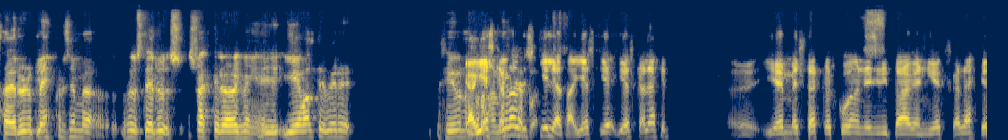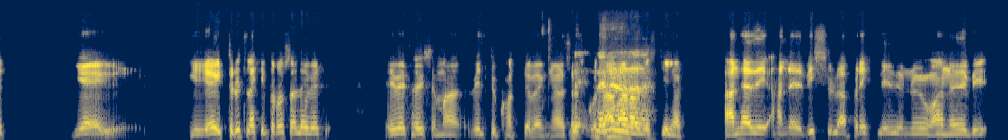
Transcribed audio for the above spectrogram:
það eru örugglega einhver sem þú veist, eru svektir ég, hef aldrei verið Já, ég skal alveg skilja það, ég, ég, ég skal ekkert, uh, ég er með sterkar skoðanir í dag en ég skal ekkert, ég, ég drull ekki drosalega við yfir þau sem að vildu konti vegna þess að sko, það var alveg skiljað hann hefði, hefði vissulega breytt liðinu og hann hefði vi-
